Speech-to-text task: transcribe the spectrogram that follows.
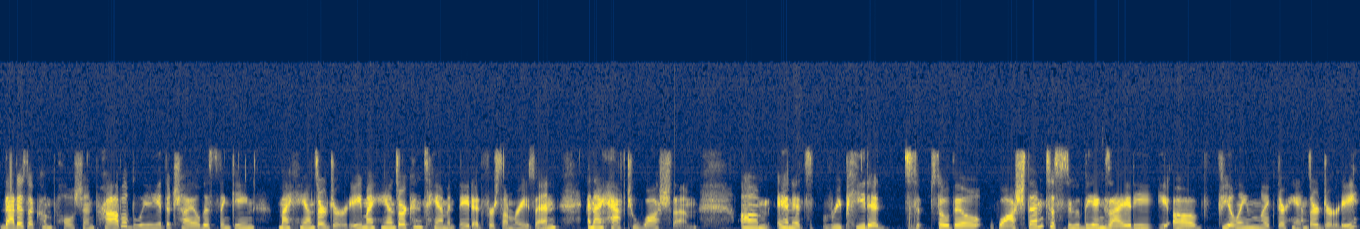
that is a compulsion. Probably the child is thinking, my hands are dirty, my hands are contaminated for some reason, and I have to wash them. Um, and it's repeated. So they'll wash them to soothe the anxiety of feeling like their hands are dirty,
